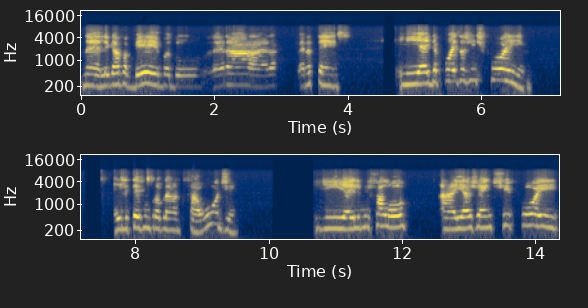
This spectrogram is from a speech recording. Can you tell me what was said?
né? Ligava bêbado, era, era, era tenso. E aí depois a gente foi. Ele teve um problema de saúde e aí ele me falou. Aí a gente foi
